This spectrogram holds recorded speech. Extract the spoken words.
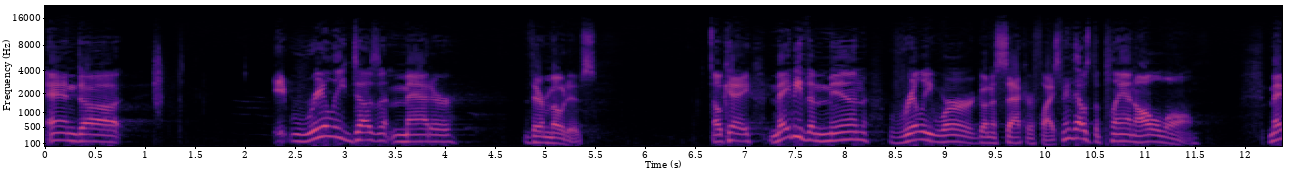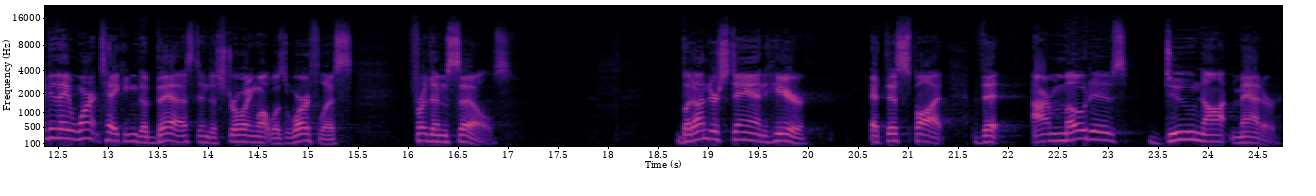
And uh, it really doesn't matter their motives. Okay, maybe the men really were going to sacrifice. Maybe that was the plan all along. Maybe they weren't taking the best and destroying what was worthless for themselves. But understand here at this spot that our motives do not matter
